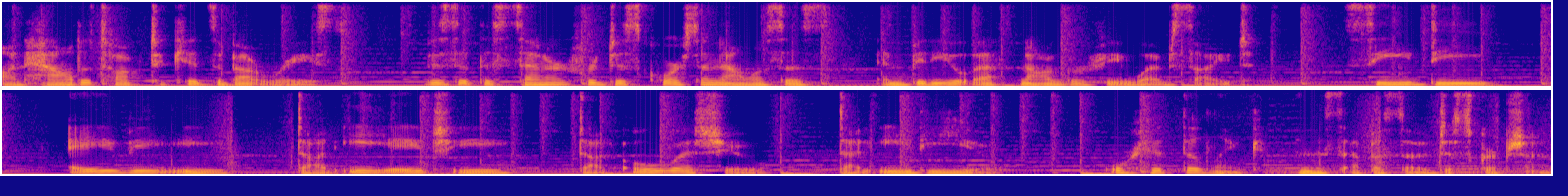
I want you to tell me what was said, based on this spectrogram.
on how to talk to kids about race, visit the Center for Discourse Analysis and Video Ethnography website, cdave.ehe.osu.edu, or hit the link in this episode description.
